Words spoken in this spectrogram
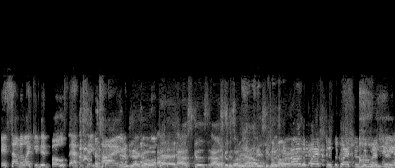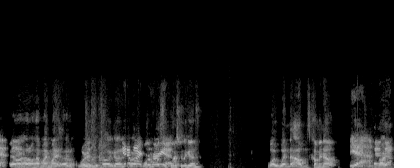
It sounded like you did both at the same time. Yeah, go. A- ask us. Ask Ask us us when when we're album releasing this. comes All. Oh, the questions, the questions, the Oh, questions. yeah, yeah. I don't, I don't have my mic. Uh, where is it? Oh, I got it. Get All right. Mark, What- what's hurry the question again? What? When the album's coming out? Yeah. And, All right.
